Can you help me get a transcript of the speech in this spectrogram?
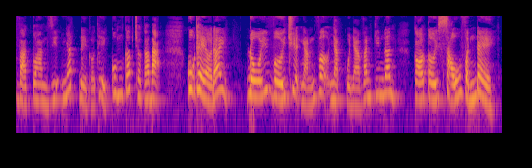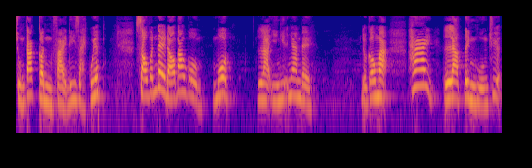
và toàn diện nhất để có thể cung cấp cho các bạn. Cụ thể ở đây, đối với chuyện ngắn vợ nhặt của nhà văn Kim Lân, có tới 6 vấn đề chúng ta cần phải đi giải quyết. 6 vấn đề đó bao gồm một là ý nghĩa nhan đề. Được không ạ? Hai là tình huống chuyện.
